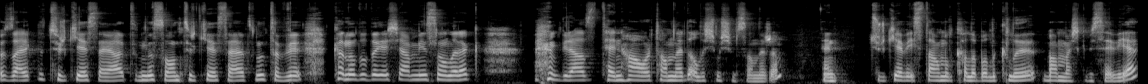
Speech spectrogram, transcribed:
Özellikle Türkiye seyahatimde, son Türkiye seyahatimde tabii Kanada'da yaşayan bir insan olarak biraz tenha ortamlara da alışmışım sanırım. Yani Türkiye ve İstanbul kalabalıklığı bambaşka bir seviye.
